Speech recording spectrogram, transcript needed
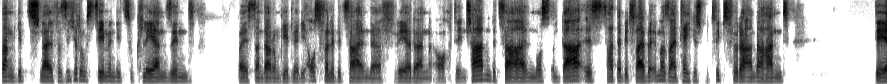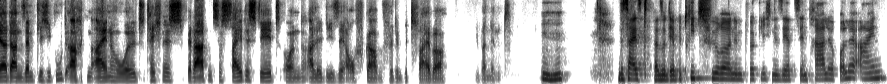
Dann gibt es schnell Versicherungsthemen, die zu klären sind, weil es dann darum geht, wer die Ausfälle bezahlen darf, wer dann auch den Schaden bezahlen muss. Und da ist, hat der Betreiber immer seinen technischen Betriebsführer an der Hand, der dann sämtliche Gutachten einholt, technisch beratend zur Seite steht und alle diese Aufgaben für den Betreiber übernimmt. Mhm. Das heißt, also der Betriebsführer nimmt wirklich eine sehr zentrale Rolle ein.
